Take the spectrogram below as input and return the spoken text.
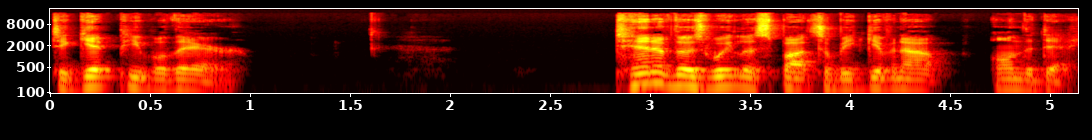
to get people there, 10 of those waitlist spots will be given out on the day.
